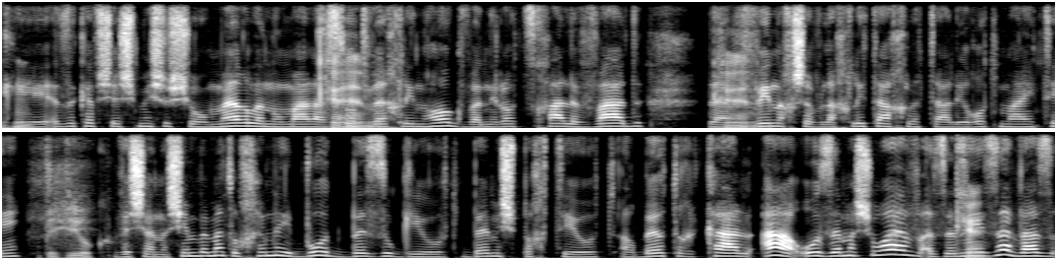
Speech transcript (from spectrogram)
כי איזה כיף שיש מישהו שאומר לנו מה לעשות כן. ואיך לנהוג, ואני לא צריכה לבד להבין עכשיו, להחליט ההחלטה, לראות מה איתי. בדיוק. ושאנשים באמת הולכים לאיבוד בזוגיות, במשפחתיות, הרבה יותר קל, אה, הוא זה מה שהוא אוהב, אז כן. אני זה, ואז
